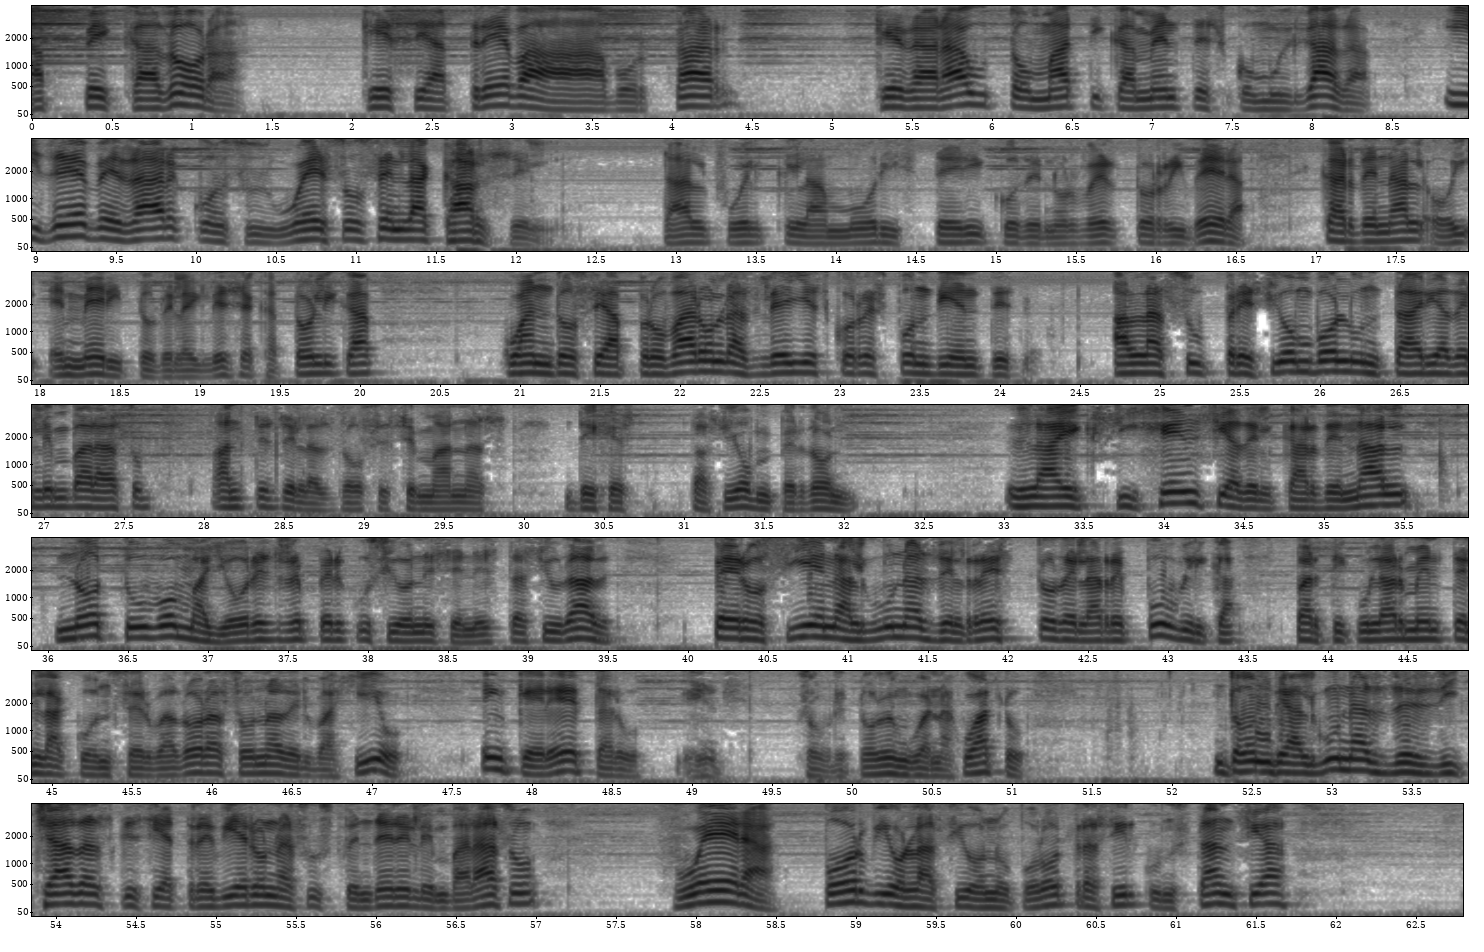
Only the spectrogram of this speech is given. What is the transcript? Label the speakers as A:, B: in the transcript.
A: La pecadora que se atreva a abortar quedará automáticamente excomulgada y debe dar con sus huesos en la cárcel. Tal fue el clamor histérico de Norberto Rivera, cardenal hoy emérito de la Iglesia Católica, cuando se aprobaron las leyes correspondientes a la supresión voluntaria del embarazo antes de las 12 semanas de gestación, perdón. La exigencia del cardenal no tuvo mayores repercusiones en esta ciudad, pero sí en algunas del resto de la República, particularmente en la conservadora zona del Bajío, en Querétaro, sobre todo en Guanajuato, donde algunas desdichadas que se atrevieron a suspender el embarazo fuera por violación o por otra circunstancia,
